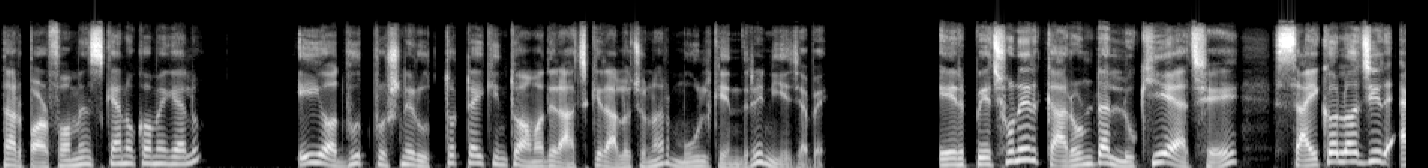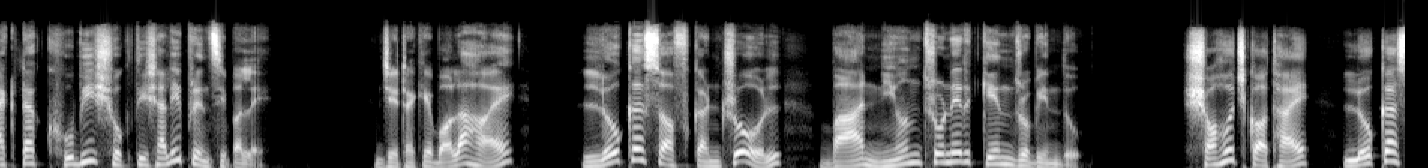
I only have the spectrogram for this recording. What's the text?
তার পারফরমেন্স কেন কমে গেল? এই অদ্ভুত প্রশ্নের উত্তরটাই কিন্তু আমাদের আজকের আলোচনার মূল কেন্দ্রে নিয়ে যাবে। এর পেছনের কারণটা লুকিয়ে আছে সাইকোলজির একটা খুবই শক্তিশালী প্রিন্সিপালে, যেটাকে বলা হয় লোকাস অফ কন্ট্রোল বা নিয়ন্ত্রণের কেন্দ্রবিন্দু। সহজ কথায়, লোকাস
